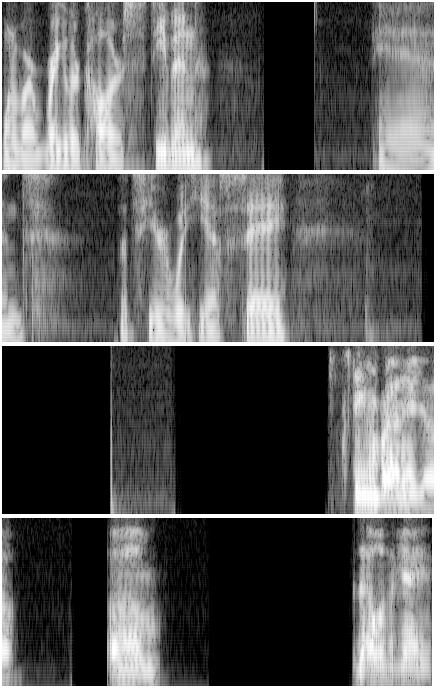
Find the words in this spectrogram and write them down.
one of our regular callers, Steven. And let's hear what he has to say. Stephen Brown here, y'all. Um, that was a game.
